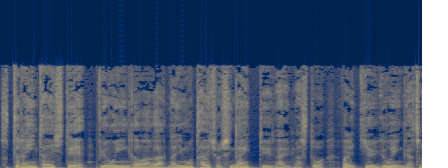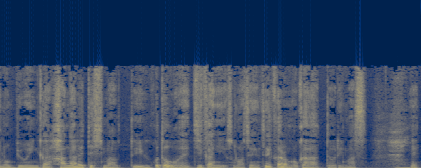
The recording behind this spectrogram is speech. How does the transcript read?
そちらに対して病院側が何も対処しないっていうなりますと、やっぱり従業員がその病院から離れてしまうっていうことを、ね、直にその先生からも伺っております。はい、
